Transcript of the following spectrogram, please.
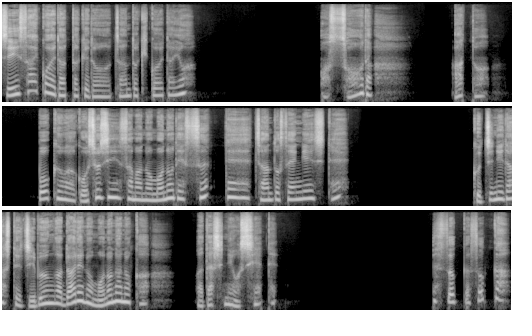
小さい声だったけどちゃんと聞こえたよあそうだあと、僕はご主人様のものですってちゃんと宣言して。口に出して自分が誰のものなのか、私に教えて。そっかそっか。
